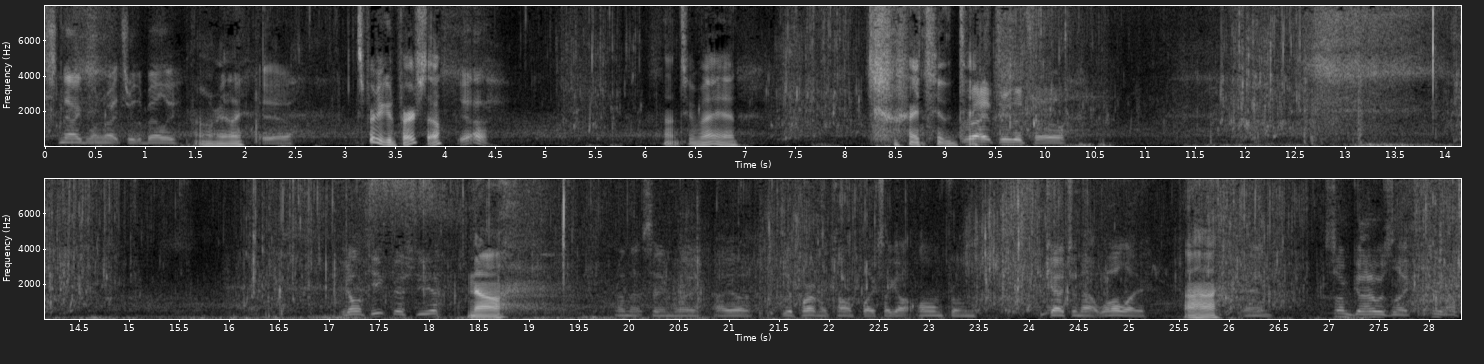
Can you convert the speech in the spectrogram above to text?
snagged one right through the belly. Oh really? Yeah. It's a pretty good perch though. Yeah. Not too bad. right through the tip. Right through the tail. You don't keep fish, do you? No. I'm that same way. I uh, the apartment complex. I got home from catching that walleye, Uh huh. and some guy was like, "Dude, I'll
